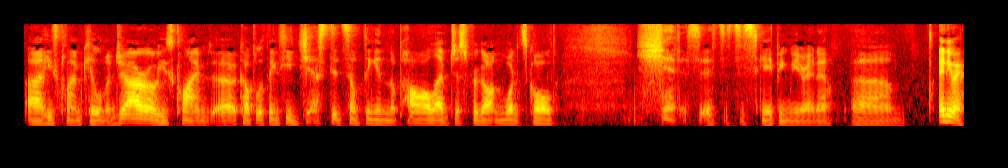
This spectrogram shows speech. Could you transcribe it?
Uh, he's climbed Kilimanjaro. He's climbed a couple of things. He just did something in Nepal. I've just forgotten what it's called. Shit, it's it's, it's escaping me right now. Um, anyway,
